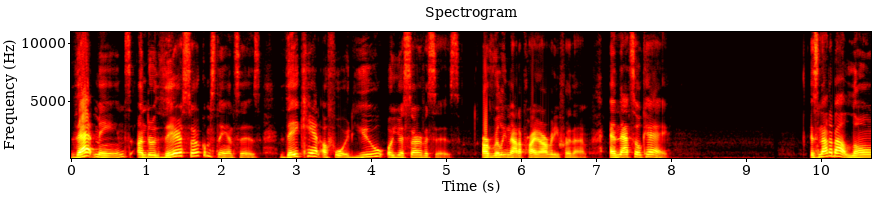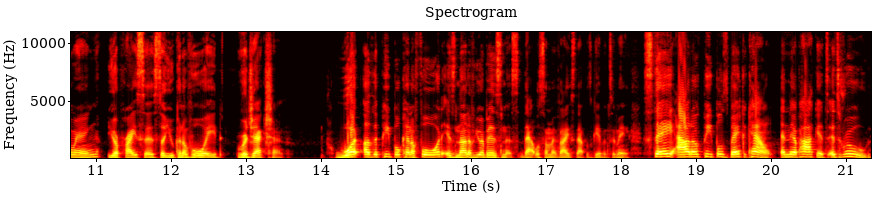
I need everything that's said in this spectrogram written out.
That means under their circumstances, they can't afford you or your services are really not a priority for them. And that's okay. It's not about lowering your prices so you can avoid rejection. What other people can afford is none of your business. That was some advice that was given to me. Stay out of people's bank account and their pockets. It's rude.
